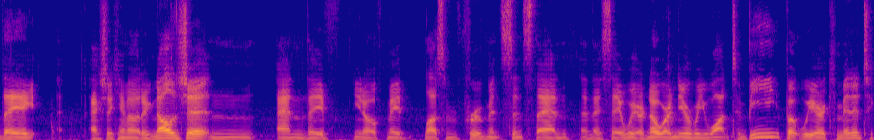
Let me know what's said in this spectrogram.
they actually came out, and acknowledged it, and and they've you know made lots of improvements since then. And they say we are nowhere near where we want to be, but we are committed to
